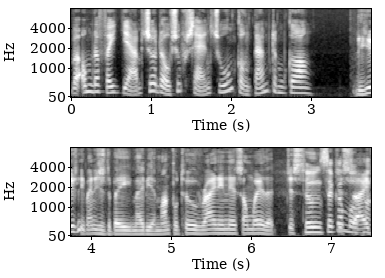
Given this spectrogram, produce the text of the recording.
và ông đã phải giảm số đầu súc sản xuống còn 800 con. There usually manages to be maybe a month or two of rain in there somewhere that just Thường sẽ có just một hoặc you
